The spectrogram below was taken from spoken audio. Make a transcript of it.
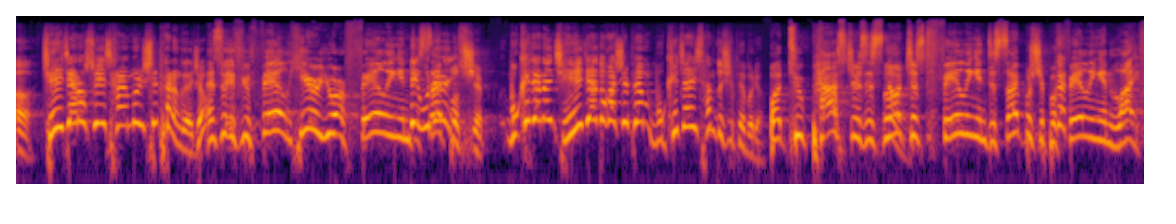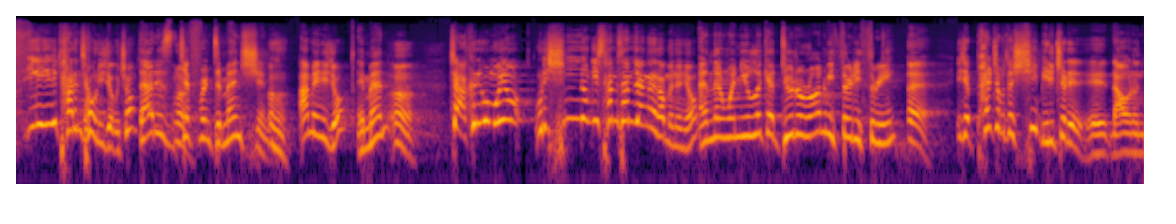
어, 제자로서의 삶을 실패하는 거죠. And so if you fail here, you are failing in discipleship. 목회자는 제자도가 실패하면 목회자의 삶도 실패해버려. But to pastors, it's not just failing in discipleship, but 그러니까- failing in life. 이게, 다른 차원이죠, 그렇죠? That is different dimension. 어, 아멘이죠. Amen? 어. 자 그리고 뭐요? 우리 신명기 33장에 가면요. And then when you look at Deuteronomy 33, 예, 이제 8절부터 11절에 나오는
